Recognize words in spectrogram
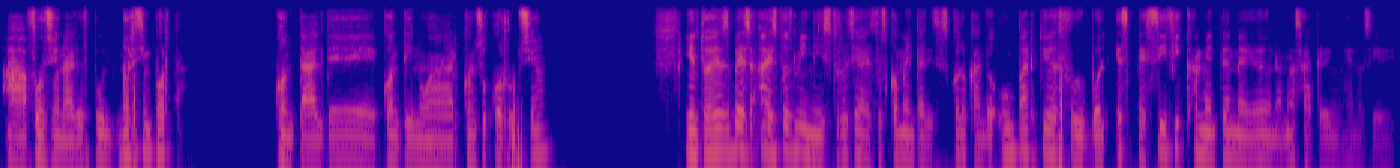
a funcionarios públicos, no les importa, con tal de continuar con su corrupción. Y entonces ves a estos ministros y a estos comentaristas colocando un partido de fútbol específicamente en medio de una masacre y un genocidio.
